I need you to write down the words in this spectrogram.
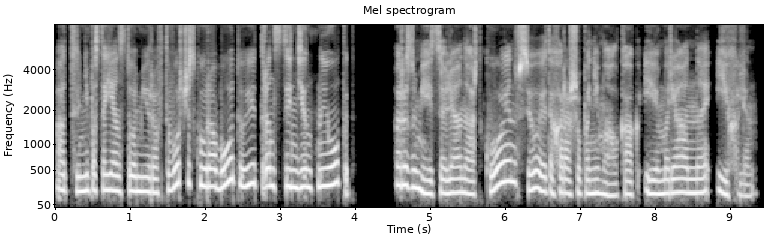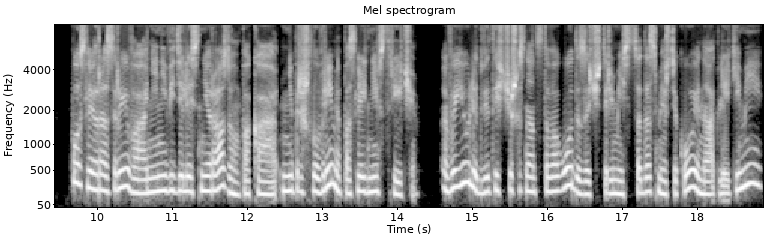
от непостоянства мира в творческую работу и трансцендентный опыт. Разумеется, Леонард Коэн все это хорошо понимал, как и Марианна Ихлин. После разрыва они не виделись ни разу, пока не пришло время последней встречи. В июле 2016 года, за 4 месяца до смерти Коэна от лейкемии,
